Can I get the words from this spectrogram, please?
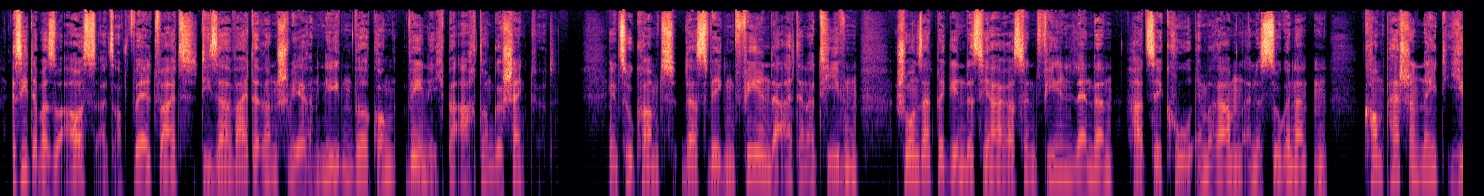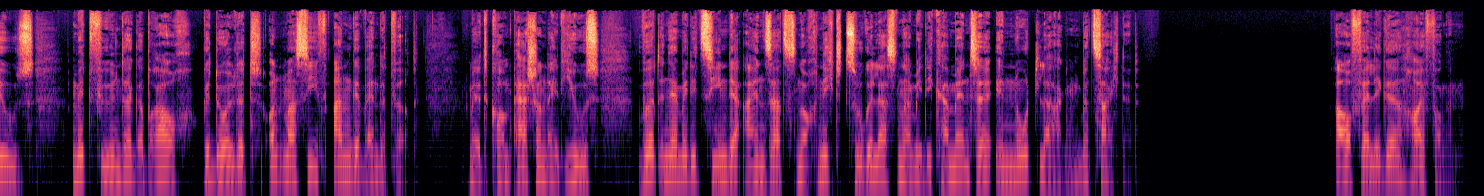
Es sieht aber so aus, als ob weltweit dieser weiteren schweren Nebenwirkung wenig Beachtung geschenkt wird. Hinzu kommt, dass wegen fehlender Alternativen schon seit Beginn des Jahres in vielen Ländern HCQ im Rahmen eines sogenannten Compassionate Use mitfühlender Gebrauch geduldet und massiv angewendet wird. Mit Compassionate Use wird in der Medizin der Einsatz noch nicht zugelassener Medikamente in Notlagen bezeichnet. Auffällige Häufungen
